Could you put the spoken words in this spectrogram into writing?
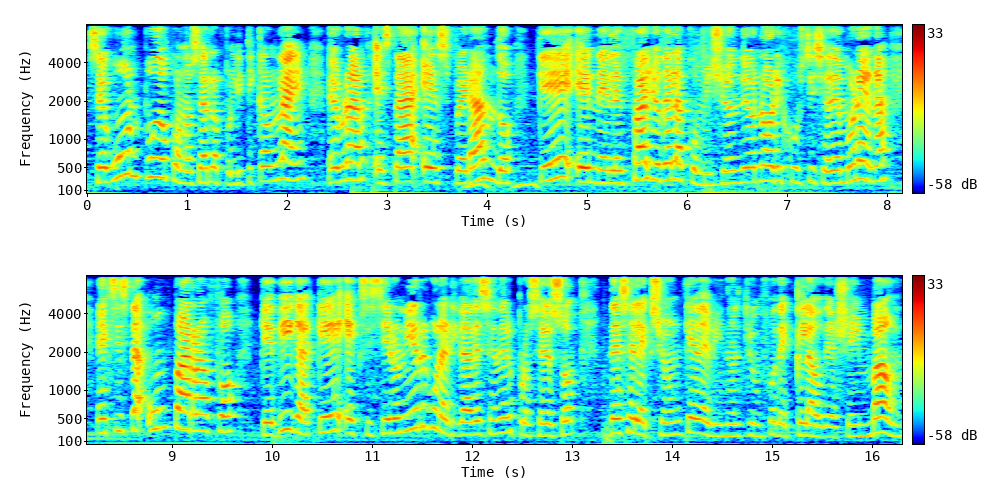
Según pudo conocer la política online, Ebrard está esperando que en el fallo de la Comisión de Honor y Justicia de Morena exista un párrafo que diga que existieron irregularidades en el proceso de selección que devino el triunfo de Claudia Sheinbaum.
